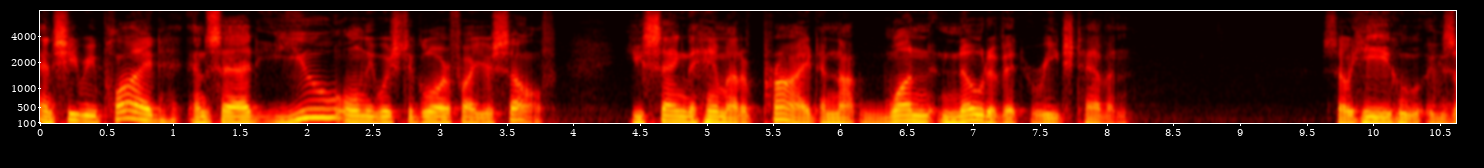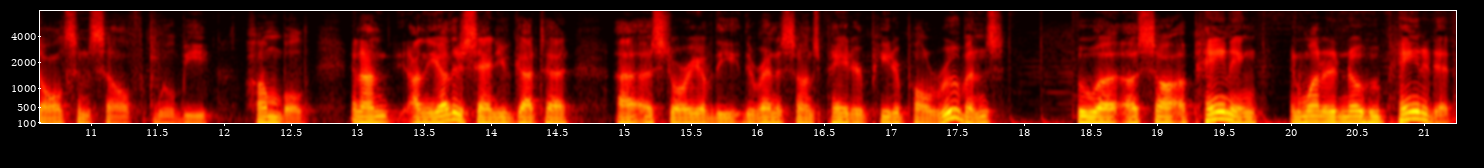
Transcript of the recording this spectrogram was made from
And she replied and said, You only wish to glorify yourself. You sang the hymn out of pride, and not one note of it reached heaven. So he who exalts himself will be humbled. And on, on the other side, you've got a, a story of the, the Renaissance painter Peter Paul Rubens, who uh, uh, saw a painting and wanted to know who painted it.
